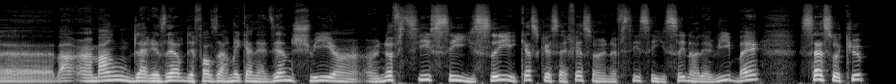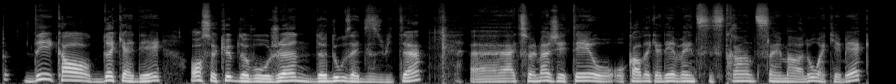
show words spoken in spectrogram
euh, ben, un membre de la réserve des Forces armées canadiennes. Je suis un, officier CIC. Et qu'est-ce que ça fait, ça, un officier CIC dans la vie? Ben, ça s'occupe des corps de cadets. On s'occupe de vos jeunes de 12 à 18 ans. Euh, actuellement, j'étais au, corps de cadets 2630 Saint-Malo à Québec.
